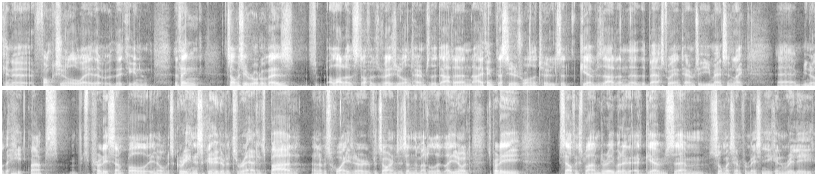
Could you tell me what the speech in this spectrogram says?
kind of functional way that that you can. The thing, it's obviously RotoViz. A lot of the stuff is visual in terms of the data, and I think this year is one of the tools that gives that in the, the best way in terms of you mentioned like. Um, you know the heat maps. It's pretty simple. You know if it's green, it's good. If it's red, it's bad. And if it's white or if it's orange, it's in the middle. It, like you know, it's pretty self-explanatory, but it, it gives um, so much information you can really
